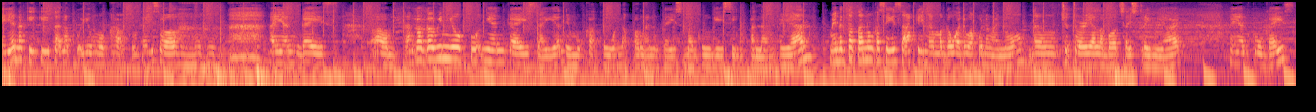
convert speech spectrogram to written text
Ayan, nakikita na po yung mukha ko guys. So, ayan guys um, ang gagawin nyo po niyan guys, ayan, yung mukha ko wala pang ano guys, bagong gising pa lang. Ayan, may nagtatanong kasi sa akin na magawa daw ako ng ano, ng tutorial about sa StreamYard. Ayan po guys,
